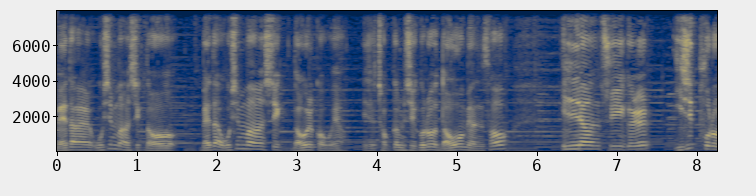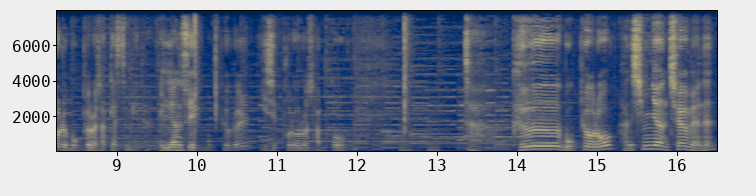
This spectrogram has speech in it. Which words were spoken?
매달 50만 원씩 넣어 매달 50만 원씩 넣을 거고요. 이제 적금식으로 넣으면서 1년 수익을 20%를 목표로 잡겠습니다. 1년 수익 목표를 20%로 잡고 자, 그 목표로 한 10년 채우면은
